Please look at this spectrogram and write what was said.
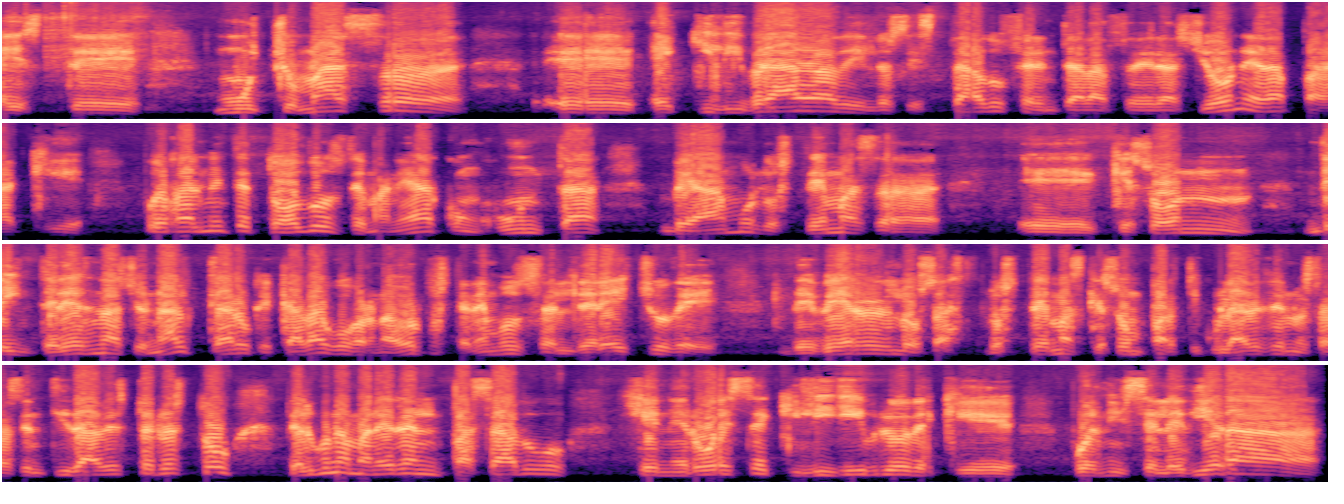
este mucho más eh, equilibrada de los estados frente a la federación era para que pues realmente todos de manera conjunta veamos los temas eh, que son de interés nacional. Claro que cada gobernador pues tenemos el derecho de, ver los, los temas que son particulares de nuestras entidades, pero esto de alguna manera en el pasado generó ese equilibrio de que pues ni se le diera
